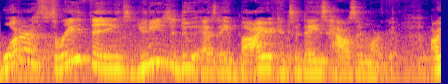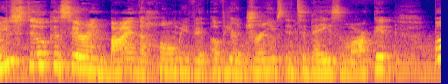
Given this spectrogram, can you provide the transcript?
What are three things you need to do as a buyer in today's housing market? Are you still considering buying the home of your, of your dreams in today's market, but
